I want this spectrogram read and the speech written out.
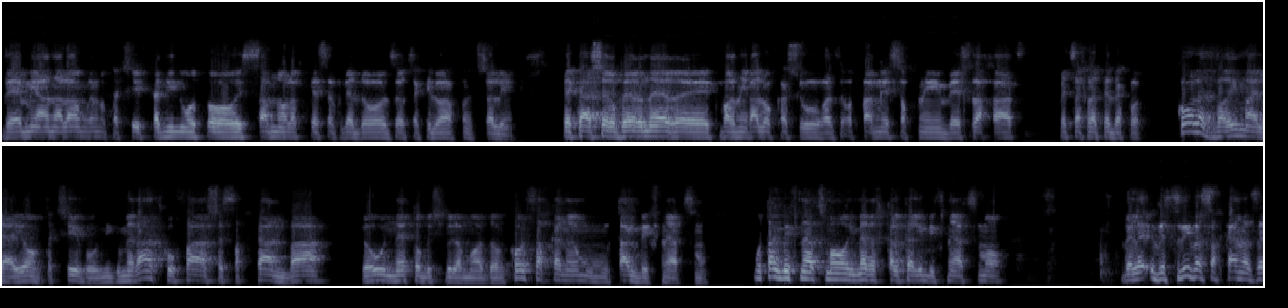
והם מההנהלה אומרים לו, תקשיב, קנינו אותו, שמנו עליו כסף גדול, זה יוצא כאילו אנחנו נכשלים. וכאשר ורנר uh, כבר נראה לא קשור, אז עוד פעם יש סוכנים ויש לחץ וצריך לתת דקות. כל הדברים האלה היום, תקשיבו, נגמרה התקופה ששחקן בא והוא נטו בשביל המועדון. כל שחקן היום הוא מותג בפני עצמו. מותג בפני עצמו עם ערך כלכלי בפני עצמו. ול, וסביב השחקן הזה,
